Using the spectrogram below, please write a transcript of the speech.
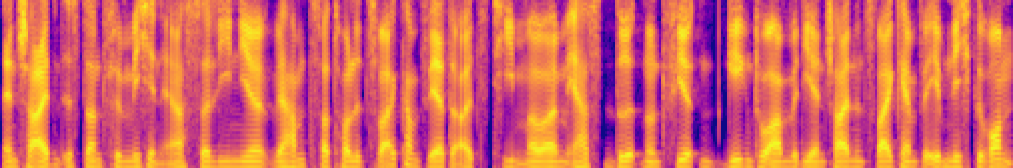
entscheidend ist dann für mich in erster Linie, wir haben zwar tolle Zweikampfwerte als Team, aber im ersten, dritten und vierten Gegentor haben wir die entscheidenden Zweikämpfe eben nicht gewonnen.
